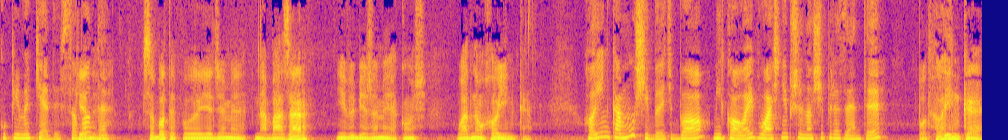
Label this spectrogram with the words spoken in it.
Kupimy kiedy? W sobotę. Kiedy? W sobotę pojedziemy na bazar i wybierzemy jakąś ładną choinkę. Choinka musi być, bo Mikołaj właśnie przynosi prezenty. Pod choinkę.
